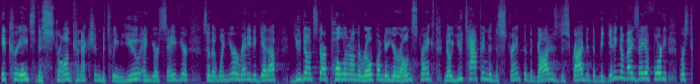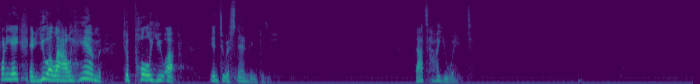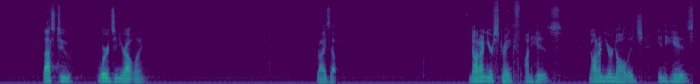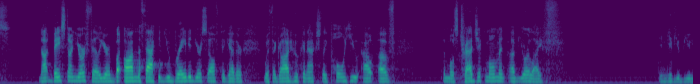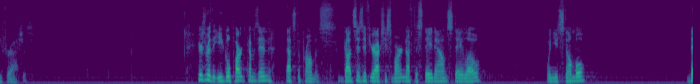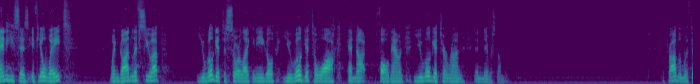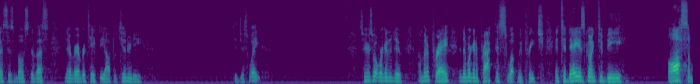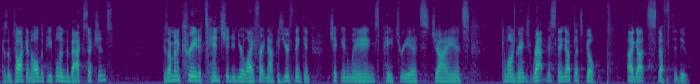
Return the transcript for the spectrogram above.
it creates this strong connection between you and your Savior so that when you're ready to get up, you don't start pulling on the rope under your own strength. No, you tap into the strength of the God who's described at the beginning of Isaiah 40, verse 28, and you allow Him to pull you up into a standing position. That's how you wait. Last two words in your outline rise up. Not on your strength, on His. Not on your knowledge, in His. Not based on your failure, but on the fact that you braided yourself together with a God who can actually pull you out of the most tragic moment of your life and give you beauty for ashes. Here's where the eagle part comes in. That's the promise. God says if you're actually smart enough to stay down, stay low when you stumble, then he says if you'll wait, when God lifts you up, you will get to soar like an eagle. You will get to walk and not fall down. You will get to run and never stumble. The problem with us is most of us never ever take the opportunity to just wait. So here's what we're going to do I'm going to pray, and then we're going to practice what we preach. And today is going to be awesome because I'm talking all the people in the back sections. Because I'm going to create a tension in your life right now because you're thinking chicken wings, Patriots, Giants. Come on, Grant, just wrap this thing up. Let's go. I got stuff to do.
